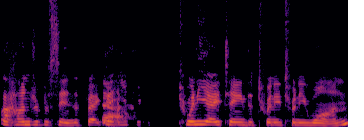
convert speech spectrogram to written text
A hundred percent. The fact yeah. that you 2018 to 2021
